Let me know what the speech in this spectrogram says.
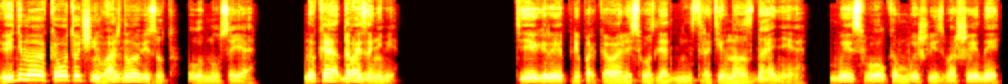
«Видимо, кого-то очень важного везут», — улыбнулся я. «Ну-ка, давай за ними». Тигры припарковались возле административного здания. Мы с волком вышли из машины,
